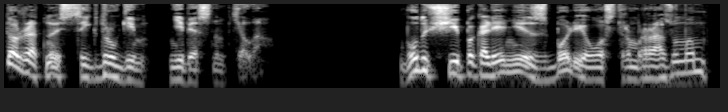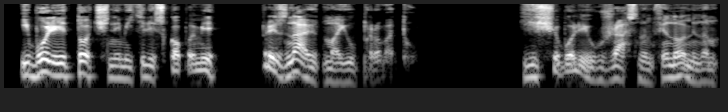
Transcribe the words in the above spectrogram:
Тоже относится и к другим небесным телам. Будущие поколения с более острым разумом и более точными телескопами признают мою правоту. Еще более ужасным феноменом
